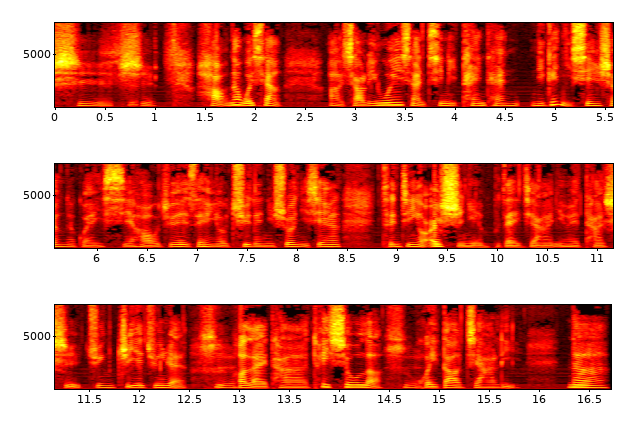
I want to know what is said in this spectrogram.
是是，好，那我想啊，小林，我也想请你谈一谈你跟你先生的关系哈，我觉得也是很有趣的。你说你先生曾经有二十年不在家，因为他是军职业军人，是后来他退休了，是回到家里。那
